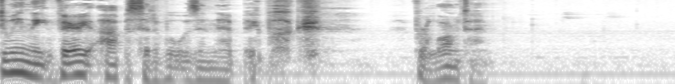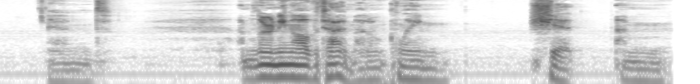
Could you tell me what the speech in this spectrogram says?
doing the very opposite of what was in that big book for a long time. And I'm learning all the time. I don't claim shit. I'm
